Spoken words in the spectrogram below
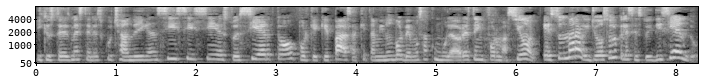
y que ustedes me estén escuchando y digan, sí, sí, sí, esto es cierto, porque ¿qué pasa? Que también nos volvemos acumuladores de información. Esto es maravilloso lo que les estoy diciendo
